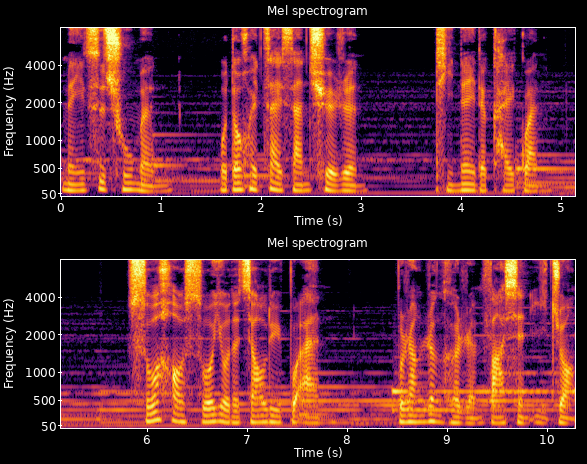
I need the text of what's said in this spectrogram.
每一次出门，我都会再三确认体内的开关，锁好所有的焦虑不安，不让任何人发现异状。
